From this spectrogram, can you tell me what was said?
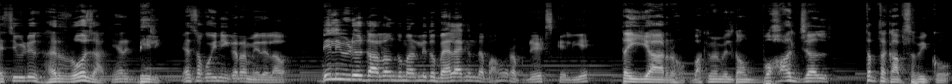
ऐसी वीडियो हर रोज आती है यार डेली ऐसा कोई नहीं कर रहा मेरे अलावा। डेली वीडियो डाल रहा हूँ तुम्हारे लिए तो बेल आइकन दबाओ और अपडेट्स के लिए तैयार रहो। बाकी मैं मिलता हूँ बहुत जल्द। तब तक आप सभी को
